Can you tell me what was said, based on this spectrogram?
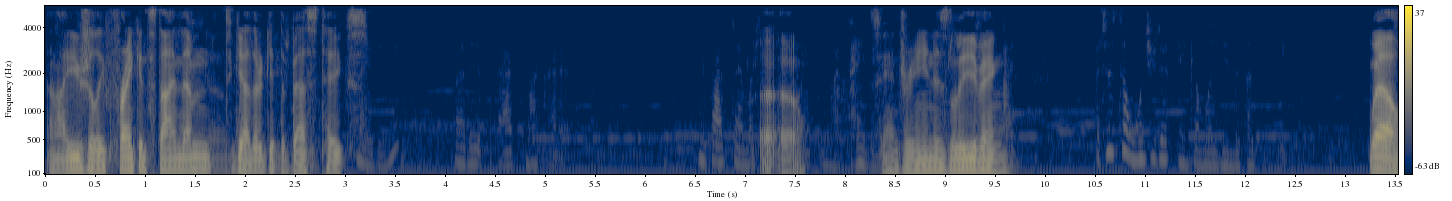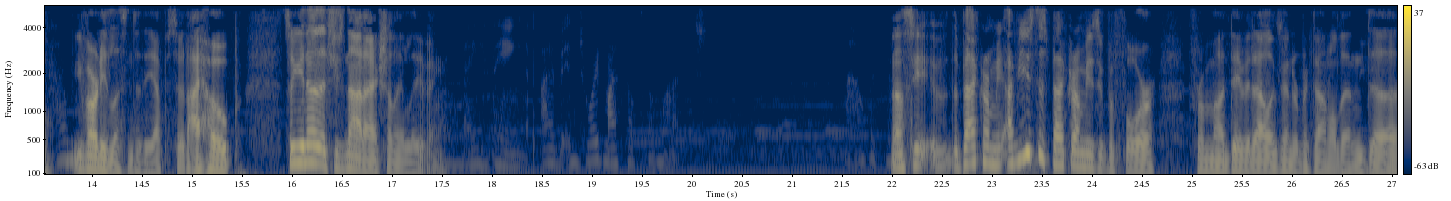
and I usually Frankenstein them together, get the best takes. Maybe, but Sandrine is leaving. I just don't want you to think I'm leaving because of you. Well, you've already listened to the episode, I hope, so you know that she's not actually leaving. Amazing. I've enjoyed myself so much. I hope it's Now, see, the background. mu- I've used this background music before from uh, David Alexander McDonald, and uh,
